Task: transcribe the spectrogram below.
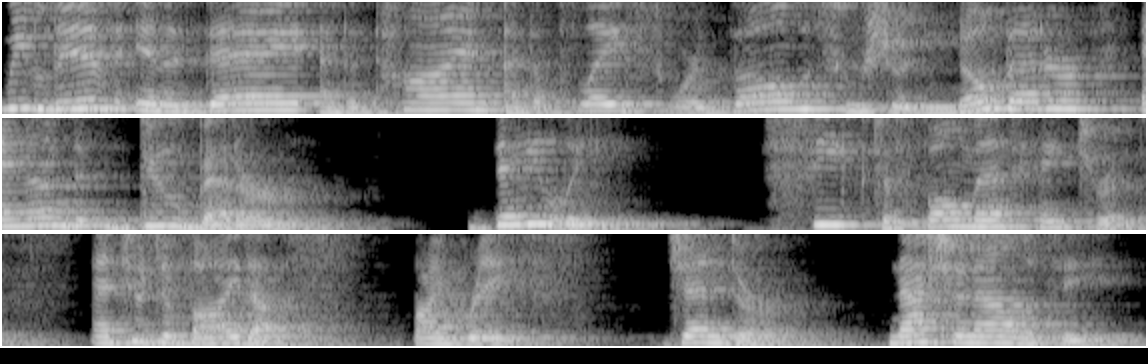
We live in a day and a time and a place where those who should know better and do better daily seek to foment hatred and to divide us by race, gender, nationality,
